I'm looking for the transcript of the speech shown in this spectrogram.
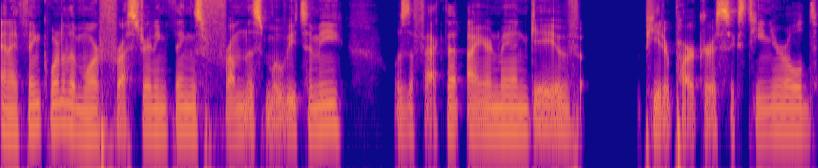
And I think one of the more frustrating things from this movie to me was the fact that Iron Man gave Peter Parker, a 16 year old,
